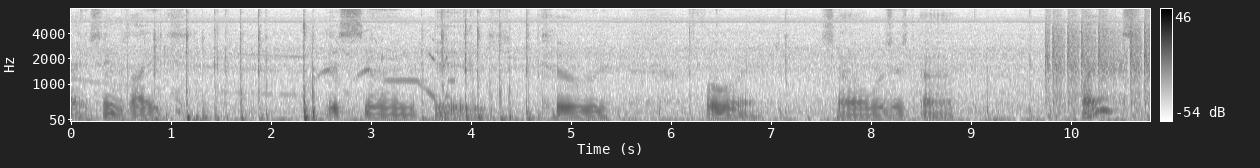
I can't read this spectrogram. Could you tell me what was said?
Alright, seems like this scene is code 4. So we'll just, uh, what?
